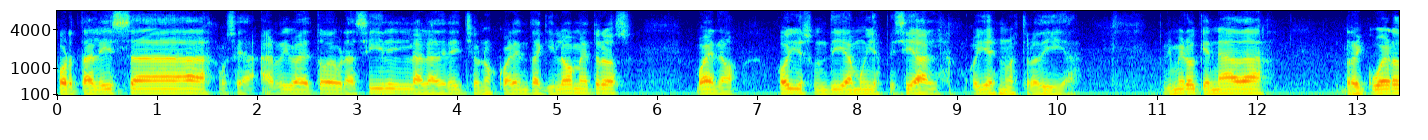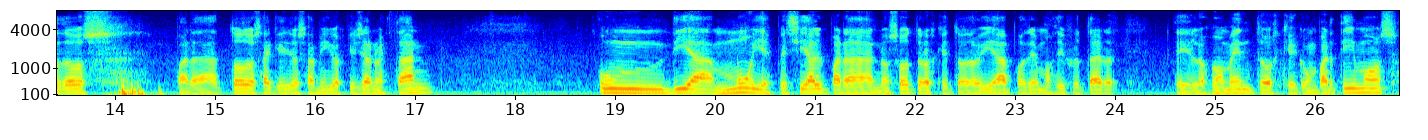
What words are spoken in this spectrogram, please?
Fortaleza, o sea, arriba de todo Brasil, a la derecha unos 40 kilómetros. Bueno, hoy es un día muy especial, hoy es nuestro día. Primero que nada, recuerdos para todos aquellos amigos que ya no están, un día muy especial para nosotros que todavía podemos disfrutar de los momentos que compartimos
